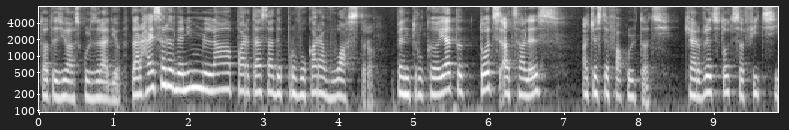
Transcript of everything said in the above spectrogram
toată ziua asculți radio. Dar hai să revenim la partea asta de provocarea voastră. Pentru că, iată, toți ați ales aceste facultăți. Chiar vreți toți să fiți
